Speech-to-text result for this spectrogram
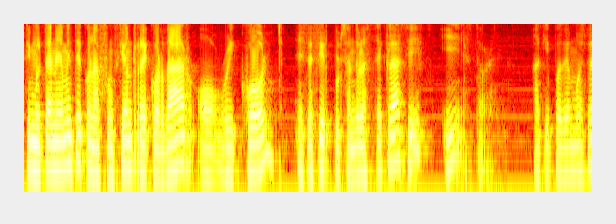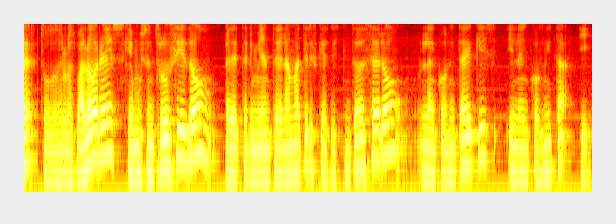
simultáneamente con la función recordar o recall, es decir, pulsando las teclas Shift y Store. Aquí podemos ver todos los valores que hemos introducido, el determinante de la matriz que es distinto de 0, la incógnita x y la incógnita y.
